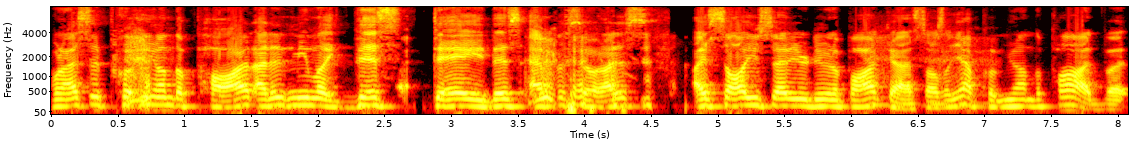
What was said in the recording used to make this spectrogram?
when I said put me on the pod, I didn't mean like this day, this episode. I just I saw you said you were doing a podcast. So I was like, yeah, put me on the pod. But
